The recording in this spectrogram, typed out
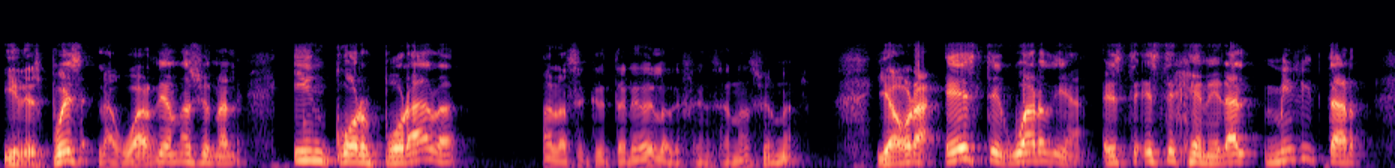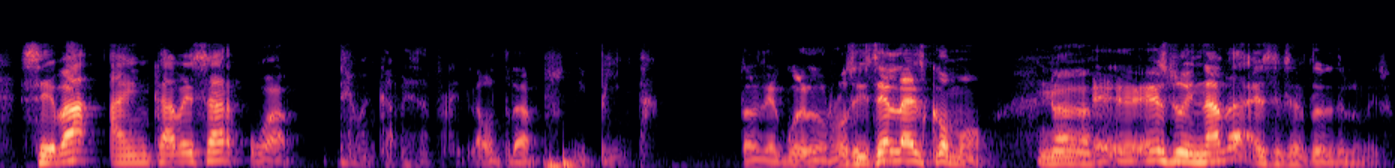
Y después la Guardia Nacional incorporada a la Secretaría de la Defensa Nacional. Y ahora este guardia, este, este general militar, se va a encabezar, o a, digo encabezar, porque la otra pues, ni pinta. ¿Estás de acuerdo? Rosicela es como, Nada. eh, eso y nada es exactamente lo mismo.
